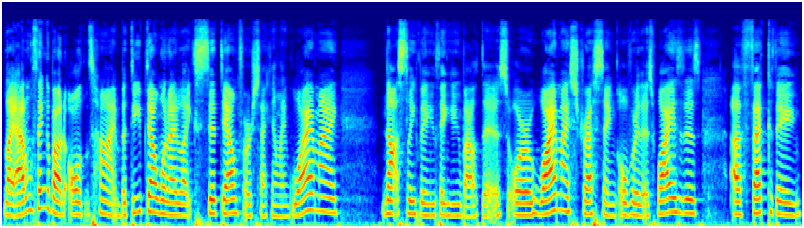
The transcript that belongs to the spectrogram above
like, I don't think about it all the time, but deep down, when I like sit down for a second, like, why am I not sleeping thinking about this? Or why am I stressing over this? Why is this affecting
